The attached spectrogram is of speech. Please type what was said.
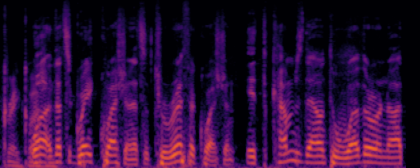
Great question. Well, that's a great question. That's a terrific question. It comes down to whether or not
